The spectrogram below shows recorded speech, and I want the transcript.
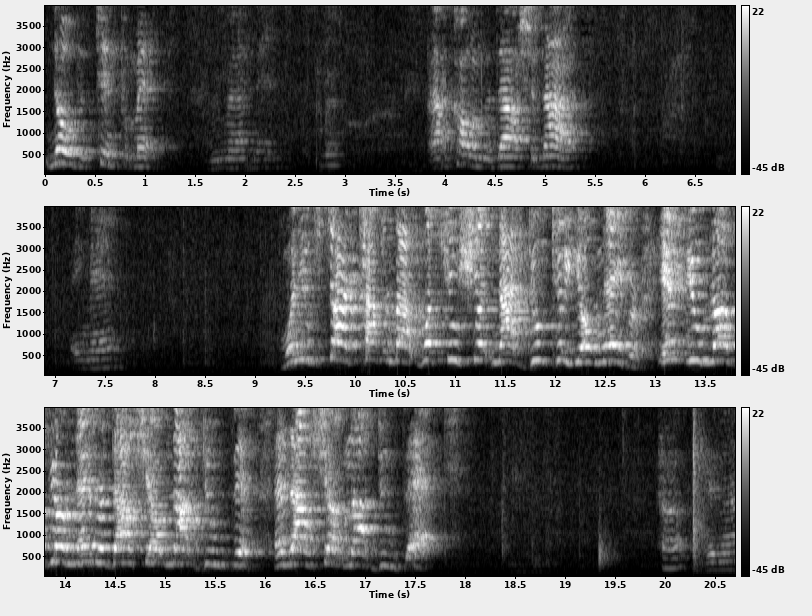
know the Ten Commandments? Amen. Amen. I call them the thou shalt nots. Amen. When you start talking about what you should not do to your neighbor, if you love your neighbor, thou shalt not do this, and thou shalt not do that. Huh? Amen.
